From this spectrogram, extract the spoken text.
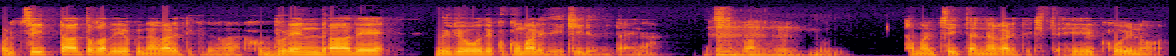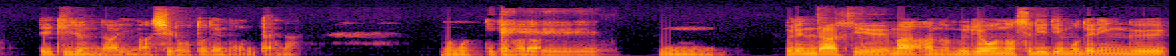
俺ツイッターとかでよく流れてくるのが、なんかこうブレンダーで無料でここまでできるみたいなやうんうつとか、んたまにツイッターに流れてきて、へえ、こういうのできるんだ、今、素人でも、みたいなの持ってうん。たから。えー、うん。ブレンダーっていう、まあ、あの、無料の 3D モデリング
